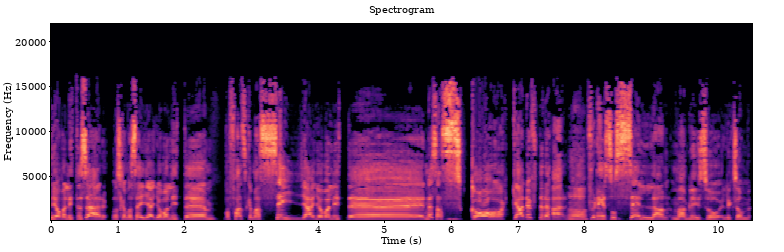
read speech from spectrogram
Men jag var lite så här, vad ska man säga, jag var lite, vad fan ska man säga? Jag var lite nästan skakad efter det här Ja. För det är så sällan man blir så liksom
